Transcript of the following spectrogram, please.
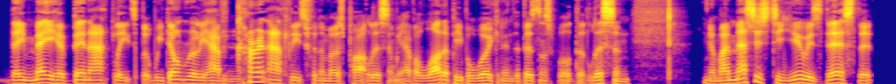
they may have been athletes but we don't really have mm. current athletes for the most part listen we have a lot of people working in the business world that listen you know, my message to you is this that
